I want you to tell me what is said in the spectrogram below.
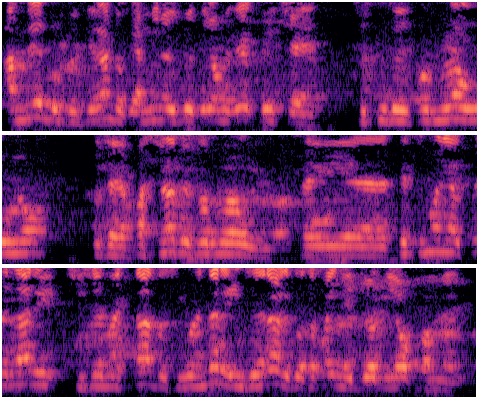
a Melbourne, considerando che a meno di due chilometri da qui c'è il circuito di Formula 1. Tu sei appassionato di Formula 1, sei eh, testimone al Ferrari, ci sei mai stato, ci vuoi andare in generale cosa fai nei giorni off a Melbourne?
